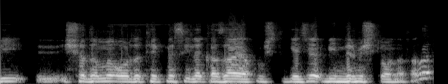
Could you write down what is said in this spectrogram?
bir iş adamı orada teknesiyle kaza yapmıştı. Gece bindirmişti ona falan.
